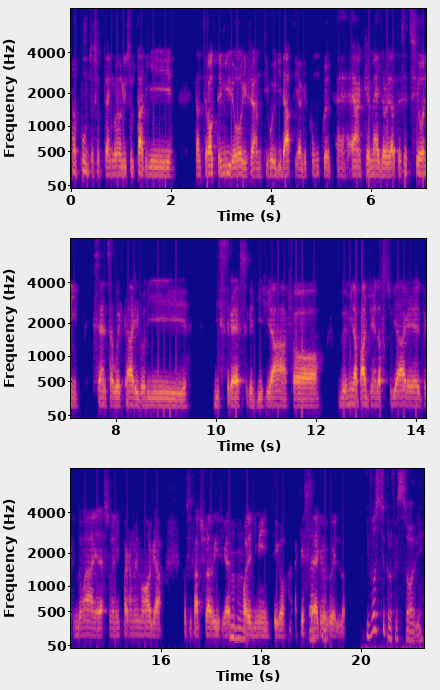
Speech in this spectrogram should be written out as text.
appunto si ottengono risultati tante volte migliori, c'è cioè un tipo di didattica che comunque è anche meglio delle altre sezioni senza quel carico di, di stress che dici ah ho 2000 pagine da studiare per domani, adesso me ne imparo a memoria, così faccio la verifica e mm-hmm. poi le dimentico. A che serve certo. quello? I vostri professori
